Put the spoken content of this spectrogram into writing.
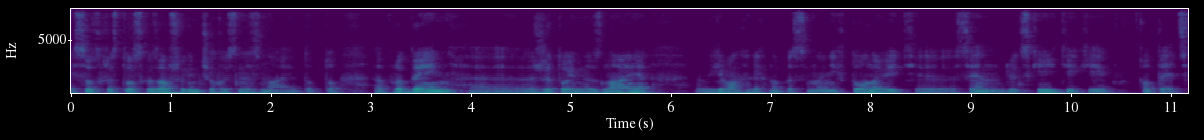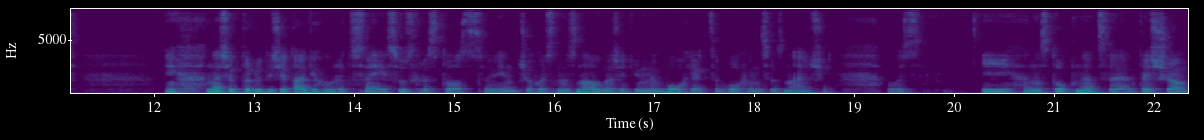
Ісус Христос сказав, що Він чогось не знає. Тобто е, про день е, же той не знає. В Євангеліях написано ніхто, навіть син людський, тільки Отець. І начебто люди читають і говорять, все, Ісус Христос, Він чогось не знав, значить Він не Бог, як це Бог, Він все знаючий. Ось. І наступне це те, що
